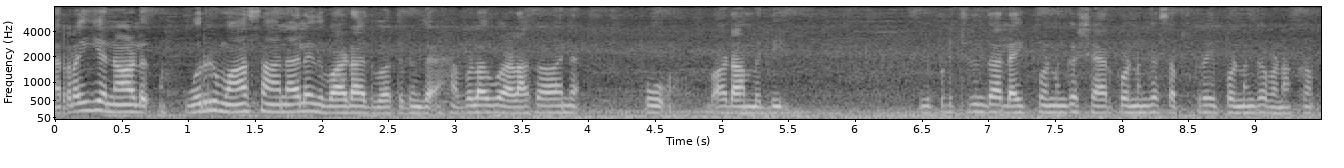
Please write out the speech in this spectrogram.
நிறைய நாள் ஒரு மாதம் ஆனாலும் இது வாடாது பார்த்துடுங்க. அவ்வளவு அழகான பூ வாடாமல்லி. இது பிடிச்சிருந்தா லைக் பண்ணுங்கள் ஷேர் பண்ணுங்கள் சப்ஸ்கிரைப் பண்ணுங்கள் வணக்கம்.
